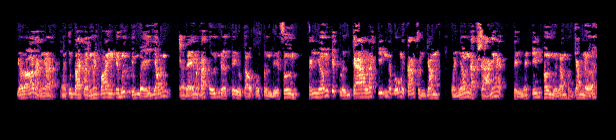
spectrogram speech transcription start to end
Do đó rằng là à, chúng ta cần phải có những cái bước chuẩn bị giống à, để mà đáp ứng được cái yêu cầu của từng địa phương. Cái nhóm chất lượng cao đó chiếm nó 48% và nhóm đặc sản thì nó chiếm hơn 15% nữa.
